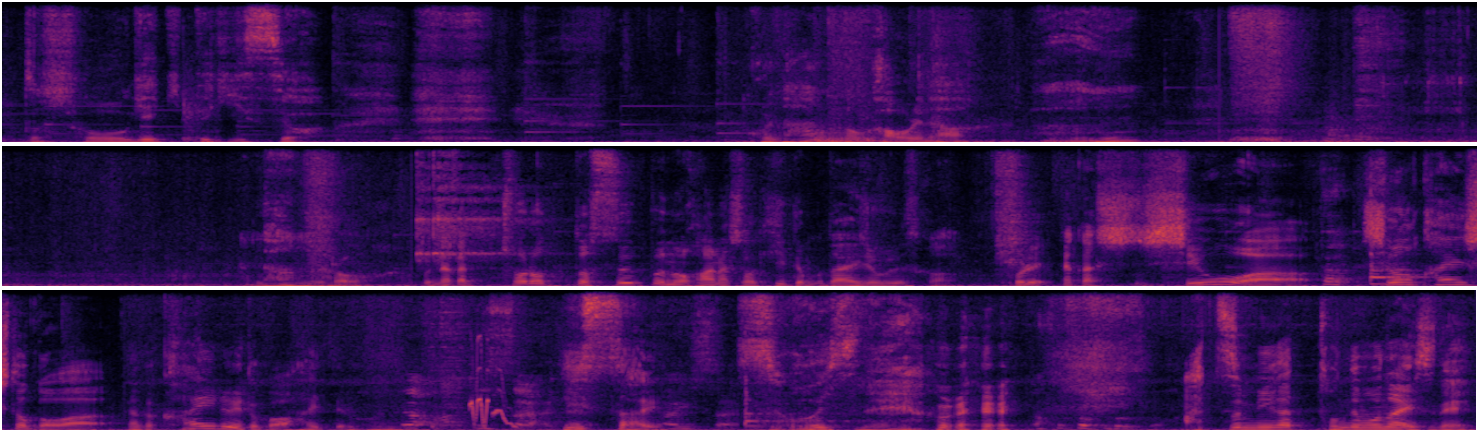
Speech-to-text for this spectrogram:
っと衝撃的っすよ。これ何の香りだ？なんだろう。なんかちょろっとスープの話を聞いても大丈夫ですか？これなんか塩は 塩の返しとかはなんか貝類とかは入ってる感じ？一切すごいですねこれ。厚みがとんでもないですね。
